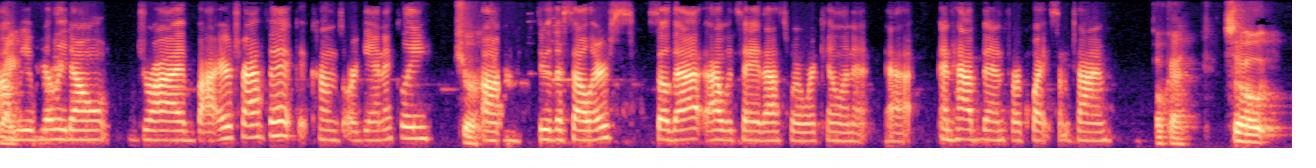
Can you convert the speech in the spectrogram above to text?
Um, Right. We really don't drive buyer traffic; it comes organically Sure. um, through the sellers. So that I would say that's where we're killing it at, and have been for quite some time. Okay. So,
